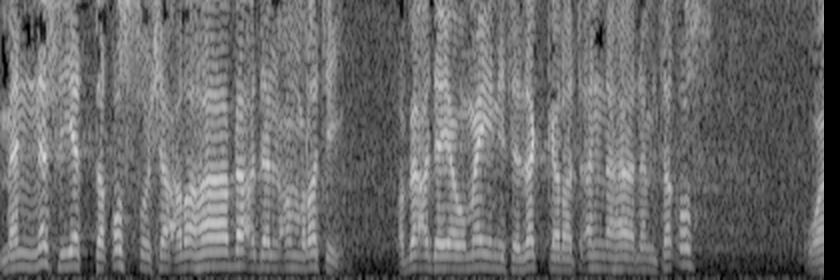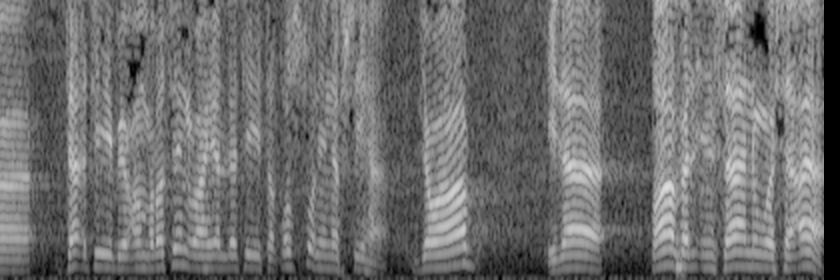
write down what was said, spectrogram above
من نسيت تقص شعرها بعد العمرة وبعد يومين تذكرت أنها لم تقص وتأتي بعمرة وهي التي تقص لنفسها. جواب إذا طاف الإنسان وسعى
